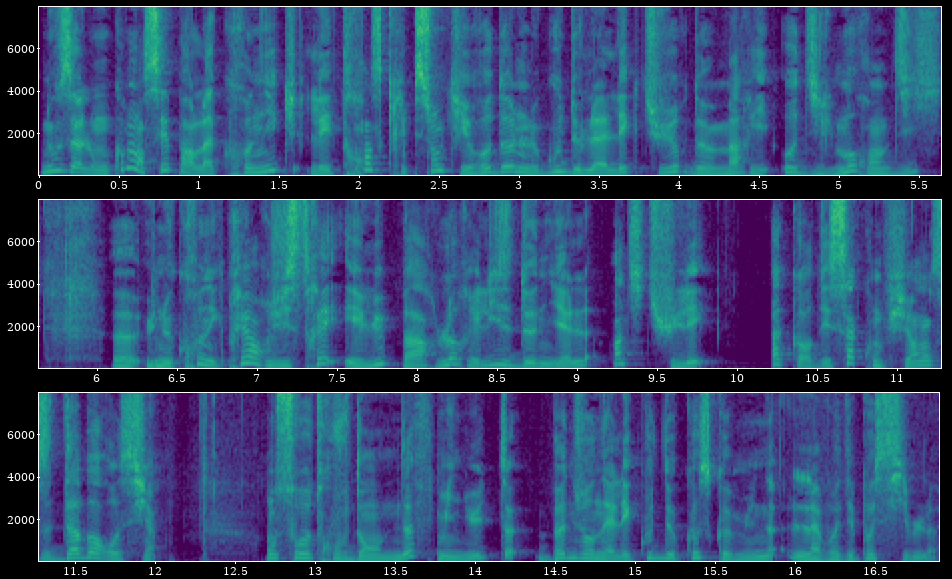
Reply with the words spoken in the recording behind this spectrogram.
Nous allons commencer par la chronique Les transcriptions qui redonnent le goût de la lecture de Marie-Odile Morandi, euh, une chronique préenregistrée et lue par Laurélise Deniel, intitulée Accorder sa confiance d'abord aux siens. On se retrouve dans 9 minutes. Bonne journée à l'écoute de Cause Commune, la voix des possibles.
